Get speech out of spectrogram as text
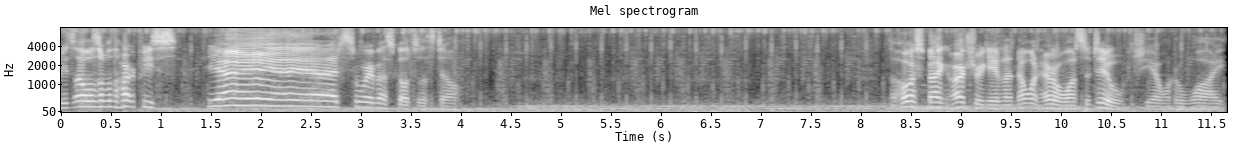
Which oh, I was with the heart piece. Yeah, yeah, yeah, yeah. Just to worry about Skulltula still. The horseback archery game that no one ever wants to do. Gee, I wonder why.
